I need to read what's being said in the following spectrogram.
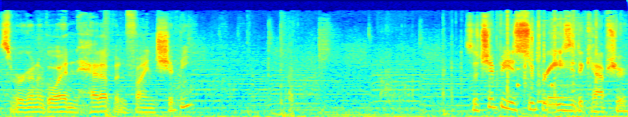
So we're gonna go ahead and head up and find Chippy. So Chippy is super easy to capture.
